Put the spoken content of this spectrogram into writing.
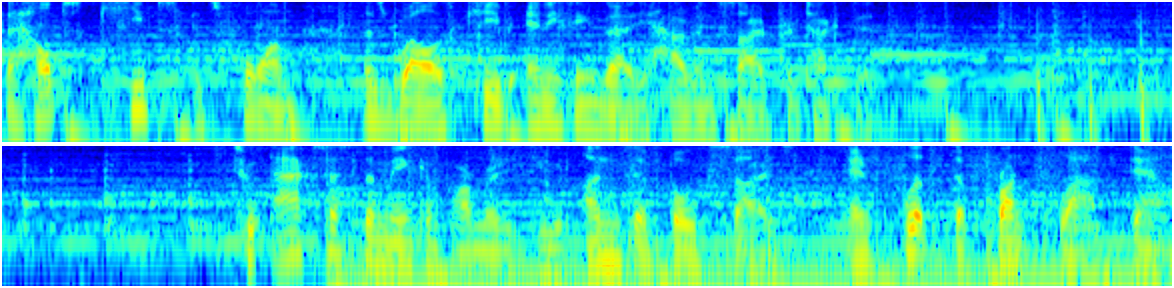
that helps keeps its form as well as keep anything that you have inside protected. To access the main compartment, you would unzip both sides and flip the front flap down.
